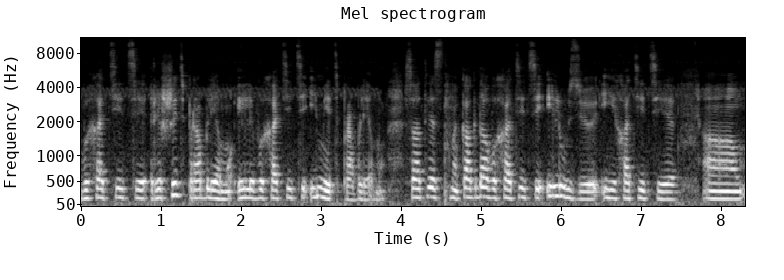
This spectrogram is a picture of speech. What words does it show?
Вы хотите решить проблему или вы хотите иметь проблему? Соответственно, когда вы хотите иллюзию и хотите а,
